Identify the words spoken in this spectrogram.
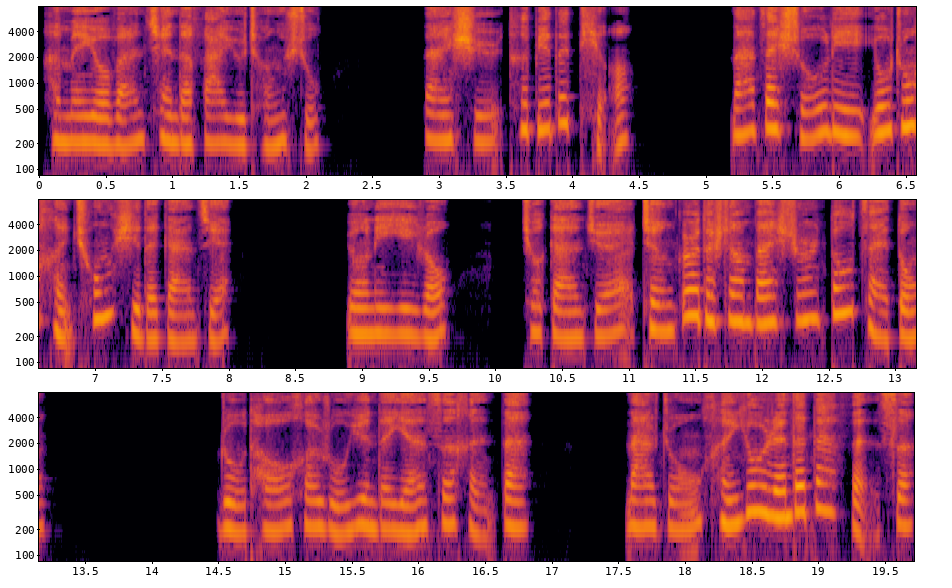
还没有完全的发育成熟，但是特别的挺，拿在手里有种很充实的感觉，用力一揉，就感觉整个的上半身都在动。乳头和乳晕的颜色很淡，那种很诱人的淡粉色，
